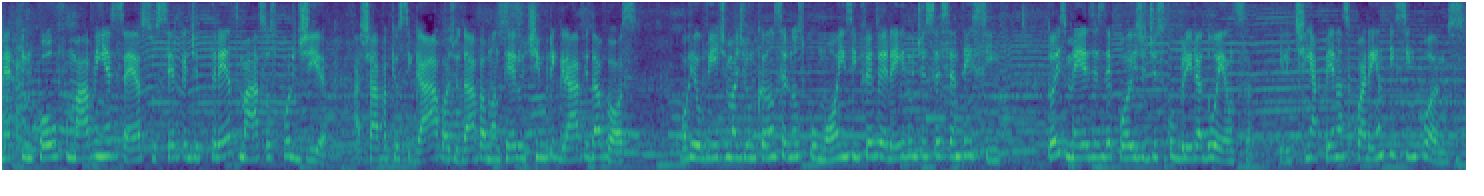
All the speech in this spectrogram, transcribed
Nat King Cole fumava em excesso cerca de três maços por dia. Achava que o cigarro ajudava a manter o timbre grave da voz. Morreu vítima de um câncer nos pulmões em fevereiro de 65, dois meses depois de descobrir a doença. Ele tinha apenas 45 anos.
